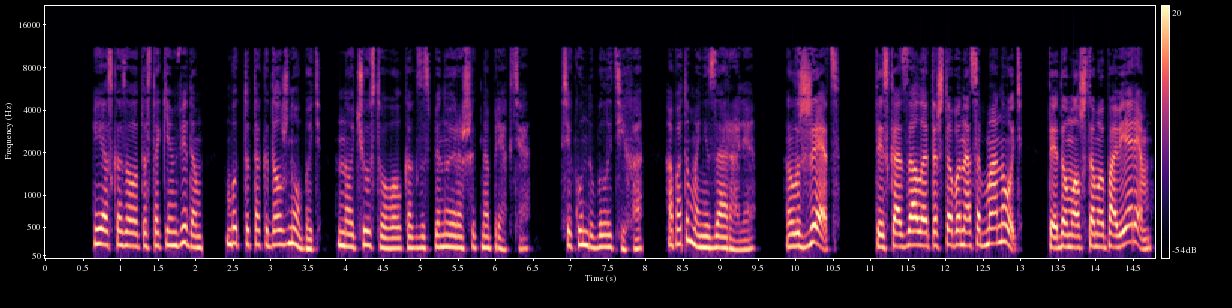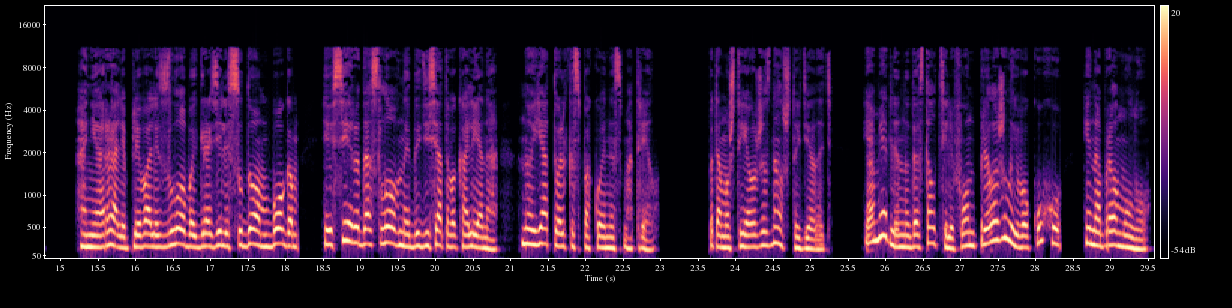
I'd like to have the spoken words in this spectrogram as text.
Я сказал это с таким видом, будто так и должно быть, но чувствовал, как за спиной Рашид напрягся. Секунду было тихо, а потом они заорали. «Лжец! Ты сказал это, чтобы нас обмануть! Ты думал, что мы поверим?» Они орали, плевались злобой, грозили судом, богом и всей родословной до десятого колена, но я только спокойно смотрел. Потому что я уже знал, что делать. Я медленно достал телефон, приложил его к уху и набрал мулу.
